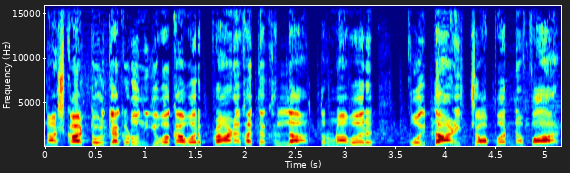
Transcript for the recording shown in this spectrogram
नाशकात टोळक्याकडून युवकावर प्राणघातक हल्ला तरुणावर कोयता आणि चॉपरनं वाद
